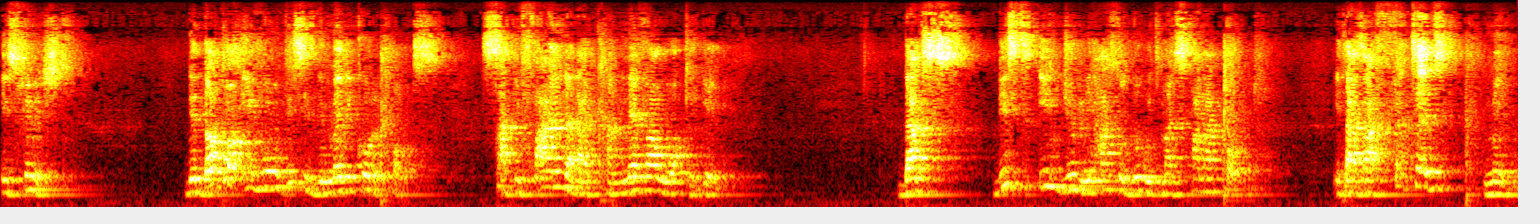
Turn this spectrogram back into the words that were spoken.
is finished. The doctor even, this is the medical reports, certifying that I can never walk again. That this injury has to do with my spinal cord. It has affected me.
